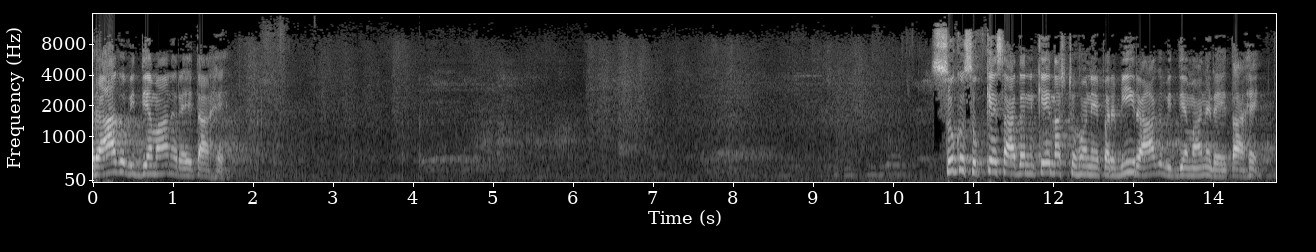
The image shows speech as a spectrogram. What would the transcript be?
राग विद्यमान रहता है। सुख सुख के साधन के नष्ट होने पर भी राग विद्यमान रहता है।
